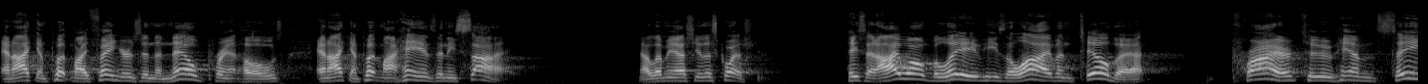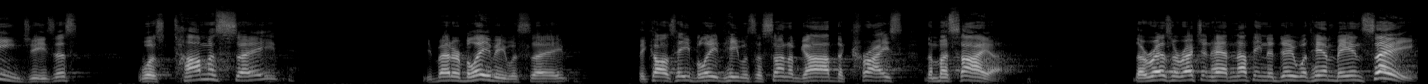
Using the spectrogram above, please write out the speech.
and I can put my fingers in the nail print holes, and I can put my hands in his side. Now, let me ask you this question. He said, I won't believe he's alive until that. Prior to him seeing Jesus, was Thomas saved? You better believe he was saved because he believed he was the Son of God, the Christ, the Messiah. The resurrection had nothing to do with him being saved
